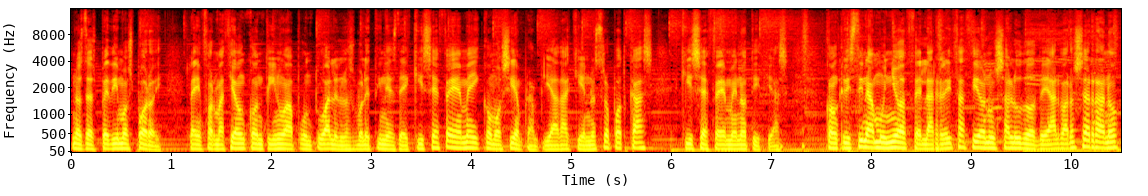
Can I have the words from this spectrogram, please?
nos despedimos por hoy. La información continúa puntual en los boletines de XFM y como siempre ampliada aquí en nuestro podcast XFM Noticias. Con Cristina Muñoz en la realización, un saludo de Álvaro Serrano,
